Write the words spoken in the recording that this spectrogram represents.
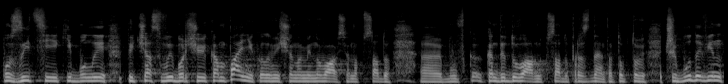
позицій, які були під час виборчої кампанії, коли він ще номінувався на посаду, е, був кандидував на посаду президента. Тобто, чи буде він е,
